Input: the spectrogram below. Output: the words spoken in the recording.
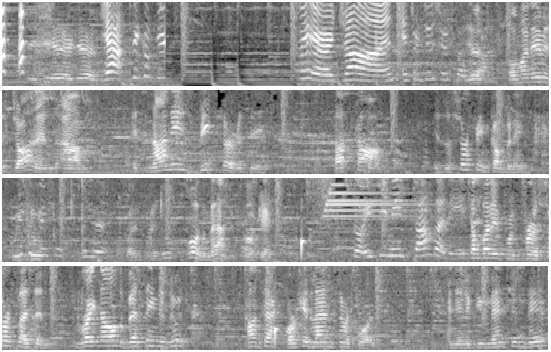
KTA again. yeah, take a picture here. Mr. John. Introduce yourself. Yes. John. Well, my name is John, and um, it's Nani's Beach Services.com. is a surfing company. We do. What I do? Oh, the mask. Okay. So if you need somebody, Somebody for, for a surf lesson. Right now, the best thing to do is contact Orchid Land Surfboards. And then if you mention this,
